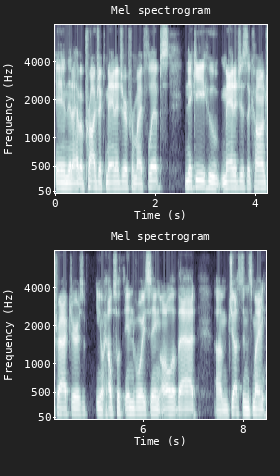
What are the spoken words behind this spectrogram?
and then I have a project manager for my flips, Nikki, who manages the contractors, you know, helps with invoicing, all of that. Um, Justin's my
